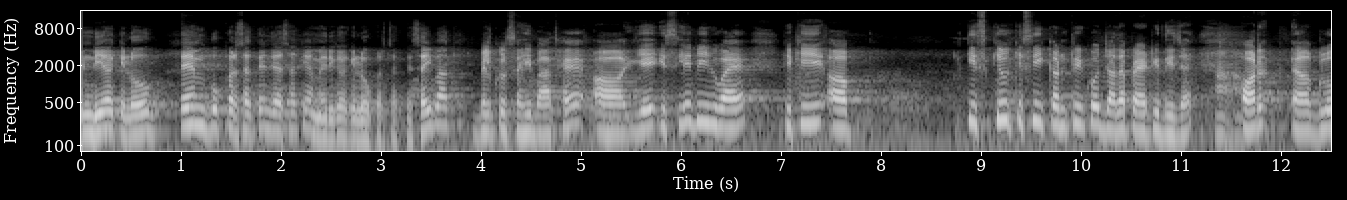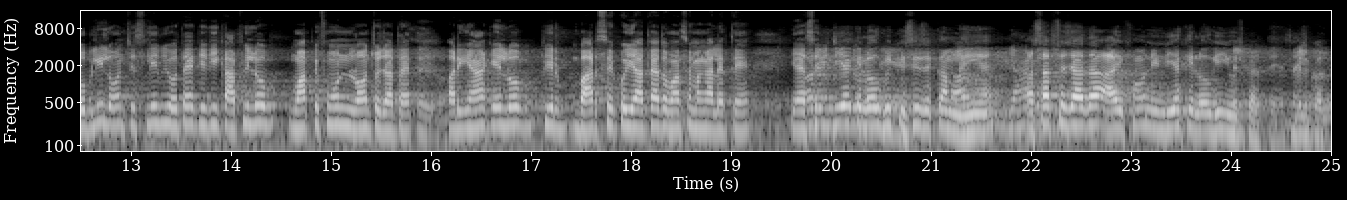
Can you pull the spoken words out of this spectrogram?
इंडिया के लोग सेम बुक कर सकते हैं जैसा कि अमेरिका के लोग कर सकते हैं। सही बात है? बिल्कुल सही बात है। अ, ये इसलिए भी हुआ है क्योंकि किस क्यों किसी कंट्री को ज़्यादा प्रायोरिटी दी जाए? हाँ, हाँ। और ग्लोबली लॉन्च इसलिए भी होता है क्योंकि काफ़ी लोग वहाँ पे फ़ोन लॉन्च हो जाता है। और यहाँ के लोग फिर बाहर से कोई आता है तो वहाँ से मंगा लेते हैं। या ऐसे इंडिया के लोग भी किसी से कम नहीं है। और सबसे ज़्यादा आईफोन इंडिया के लोग ही यूज़ करते हैं। बिल्कुल।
